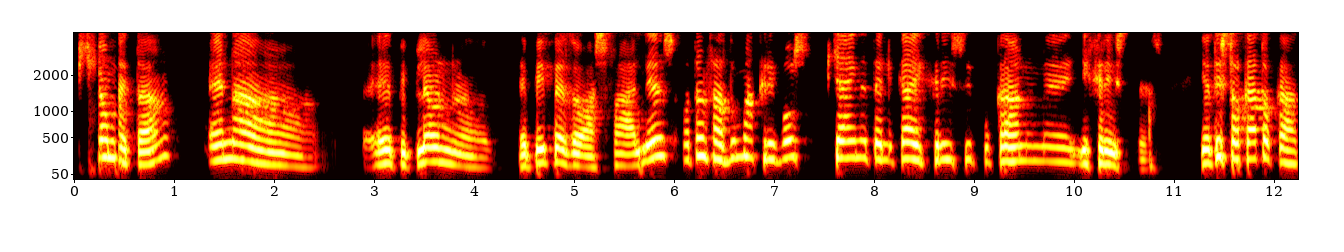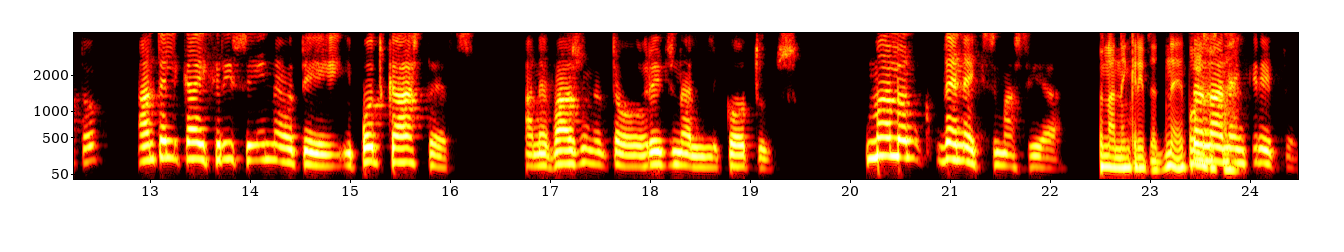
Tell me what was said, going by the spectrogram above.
πιο μετά ένα επιπλέον επίπεδο ασφάλειας, όταν θα δούμε ακριβώς ποια είναι τελικά η χρήση που κάνουν οι χρήστες. Γιατί στο κάτω-κάτω, αν τελικά η χρήση είναι ότι οι podcasters ανεβάζουν το original υλικό τους, μάλλον δεν έχει σημασία. Το να είναι encrypted, ναι. Το να είναι encrypted.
